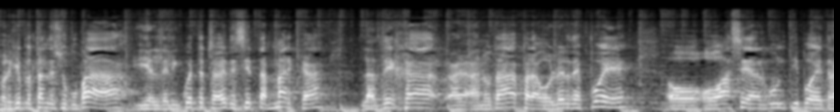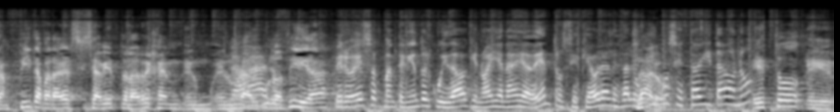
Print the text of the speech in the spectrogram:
por ejemplo, están desocupadas y el delincuente a través de ciertas marcas las deja anotadas para volver después o, o hace algún tipo de trampita para ver si se ha abierto la reja en, en- en Claro. algunos días. Pero eso manteniendo el cuidado que no haya nadie adentro. Si es que ahora les da lo Claro. mismo si está habitado o no. Esto, eh,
